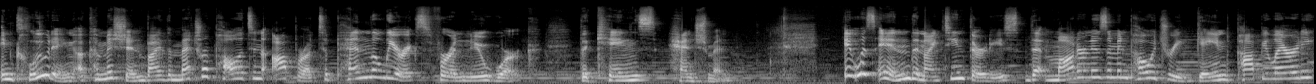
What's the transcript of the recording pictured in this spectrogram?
including a commission by the Metropolitan Opera to pen the lyrics for a new work, The King's Henchman. It was in the 1930s that modernism in poetry gained popularity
